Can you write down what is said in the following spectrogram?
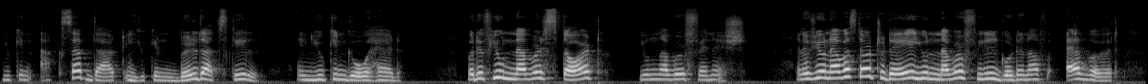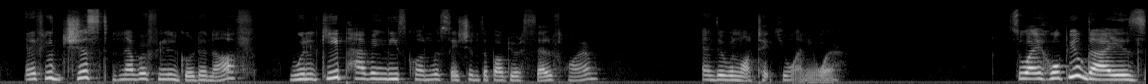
You can accept that, you can build that skill, and you can go ahead. But if you never start, you'll never finish. And if you never start today, you'll never feel good enough ever. And if you just never feel good enough, we'll keep having these conversations about your self harm and they will not take you anywhere. So I hope you guys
